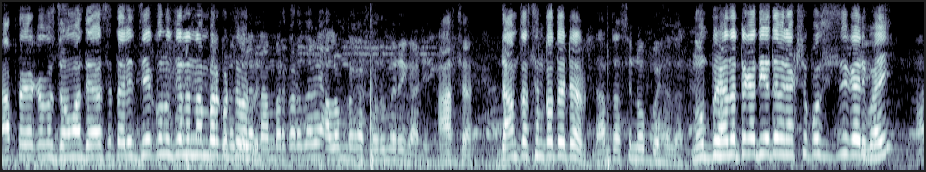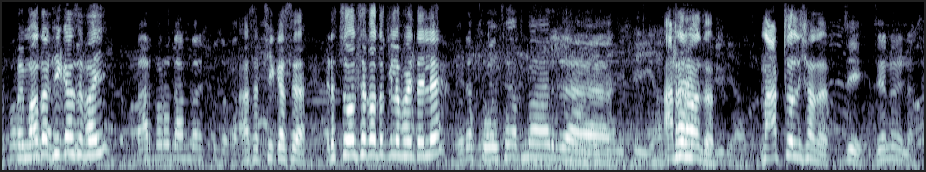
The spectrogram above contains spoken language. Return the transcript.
হাফ টাকার কাগজ জমা দেওয়া আছে তাহলে যে কোনো জেলার নাম্বার করতে পারবেন। নাম্বার করা যাবে আলমডাঙ্গা শোরুমের গাড়ি। আচ্ছা দাম চাচ্ছেন কত এটার? দাম চাচ্ছি নব্বই হাজার। নব্বই হাজার টাকা দিয়ে দেবেন একশো পঁচিশ গাড়ি ভাই। ভাই মাথা ঠিক আছে ভাই? তারপরেও দাম দরের সুযোগ আছে। আচ্ছা ঠিক আছে। এটা চলছে কত কিলো ভাই তাইলে? এটা চলছে আপনার আঠারো হাজার। না আটচল্লিশ হাজার। জি জেনুইন আছে।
